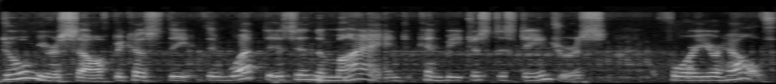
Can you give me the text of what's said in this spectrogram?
doom yourself because the, the what is in the mind can be just as dangerous for your health.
